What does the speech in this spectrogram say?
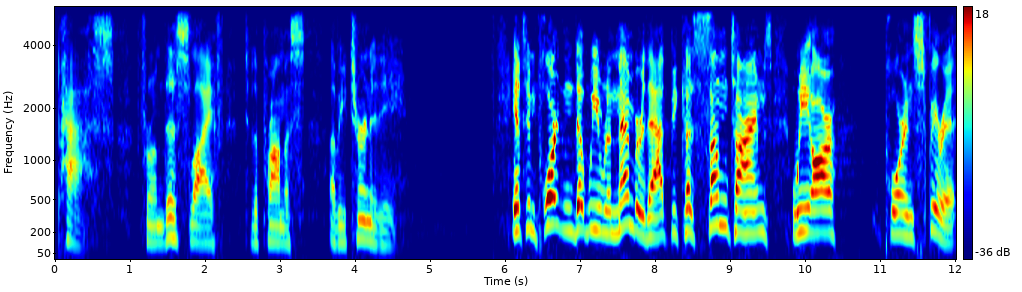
pass from this life to the promise of eternity. It's important that we remember that because sometimes we are poor in spirit.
